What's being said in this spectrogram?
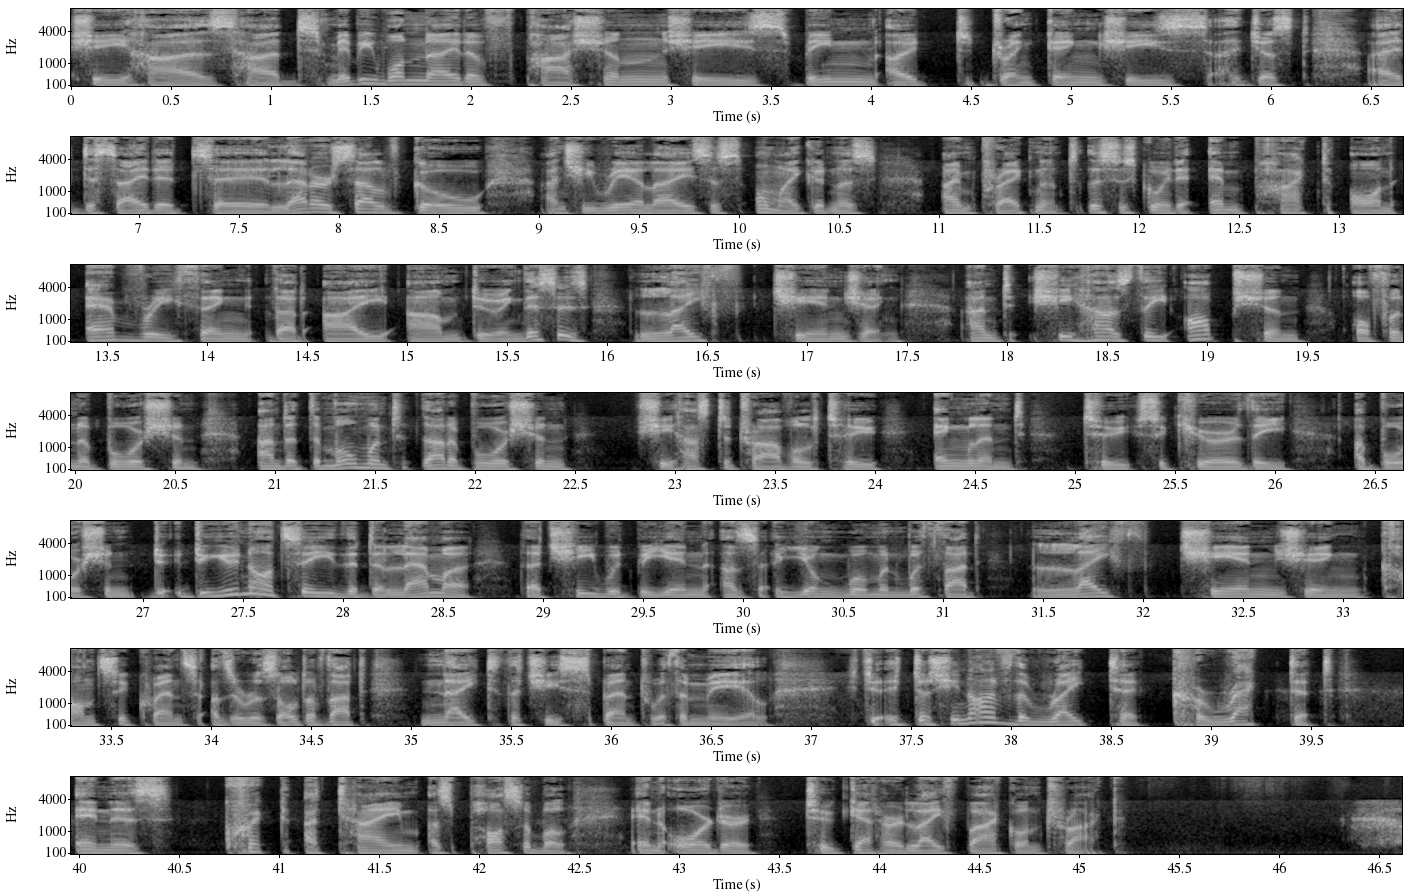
she has had maybe one night of passion. She's been out drinking. She's uh, just uh, decided to let herself go and she realizes, oh my goodness, I'm pregnant. This is going to impact on everything that I am doing. This is life changing. And she has the option of an abortion. And at the moment, that abortion she has to travel to England to secure the abortion. Do, do you not see the dilemma that she would be in as a young woman with that life changing consequence as a result of that night that she spent with a male? Does she not have the right to correct it in as quick a time as possible in order to get her life back on track?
